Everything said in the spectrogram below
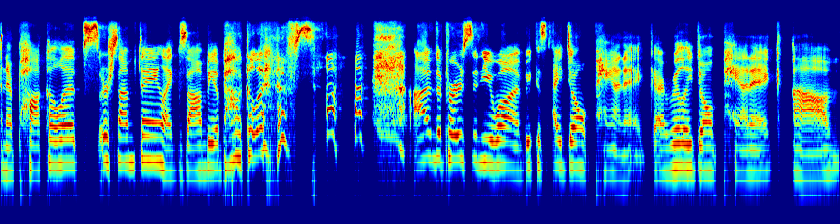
an apocalypse or something like zombie apocalypse, I'm the person you want because I don't panic. I really don't panic. Um,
